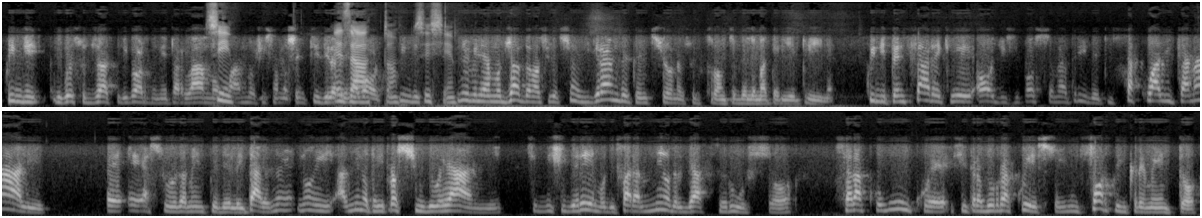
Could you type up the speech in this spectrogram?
Quindi di questo già ti ricordi, ne parlammo sì. quando ci siamo sentiti la esatto. prima volta. Quindi sì, sì. noi veniamo già da una situazione di grande tensione sul fronte delle materie prime. Quindi pensare che oggi si possano aprire chissà quali canali è, è assolutamente deleitario. Noi, noi, almeno per i prossimi due anni, se decideremo di fare a meno del gas russo, sarà comunque, si tradurrà questo in un forte incremento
